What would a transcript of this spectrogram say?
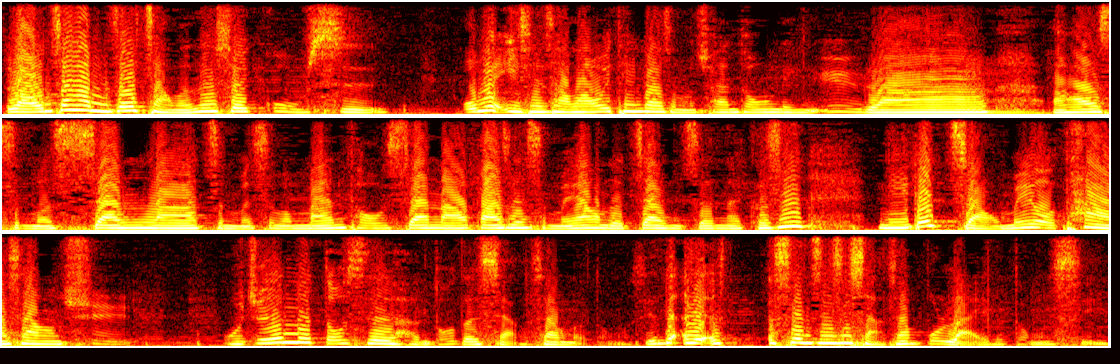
老人家他们在讲的那些故事。我们以前常常会听到什么传统领域啦，嗯然后什么山啦，怎么什么馒头山啦，发生什么样的战争呢？可是你的脚没有踏上去，我觉得那都是很多的想象的东西，那呃甚至是想象不来的东西，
